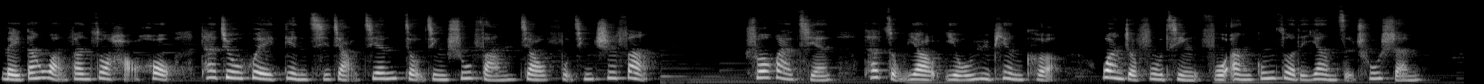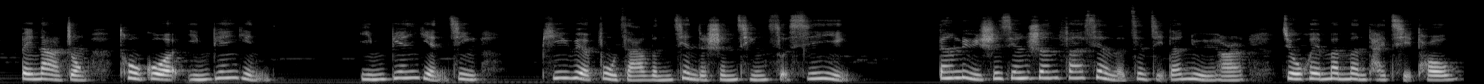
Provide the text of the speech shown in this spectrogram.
每当晚饭做好后，她就会踮起脚尖走进书房，叫父亲吃饭。说话前，她总要犹豫片刻，望着父亲伏案工作的样子出神。被那种透过银边眼银边眼镜批阅复杂文件的神情所吸引。当律师先生发现了自己的女儿，就会慢慢抬起头，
